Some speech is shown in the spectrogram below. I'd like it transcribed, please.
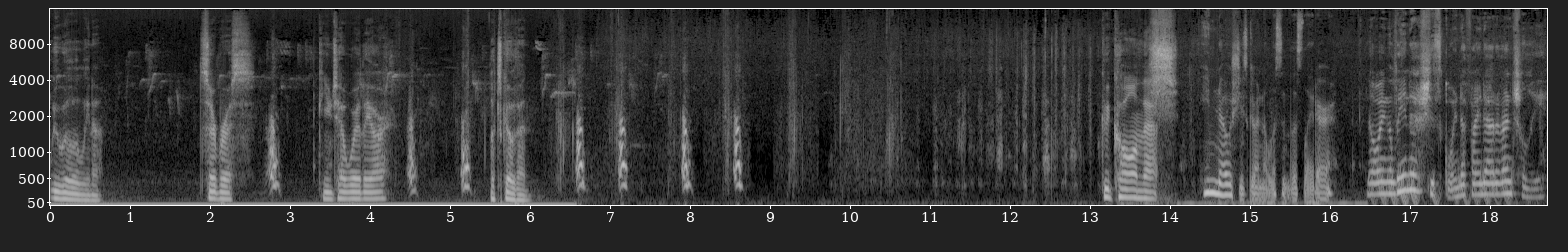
We will, Alina. Cerberus, can you tell where they are? Let's go then. Good call on that. You know she's going to listen to this later. Knowing Alina, she's going to find out eventually.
